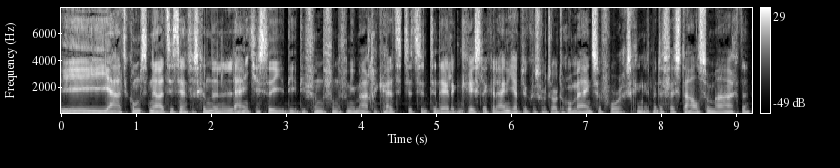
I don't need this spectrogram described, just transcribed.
Ja, het komt, nou, het zijn verschillende lijntjes die, die, die van, van, van die maagdelijkheid. Het is ten dele een christelijke lijn. Je hebt natuurlijk een soort, soort Romeinse voorgeschiedenis met de Vestaalse maagden.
